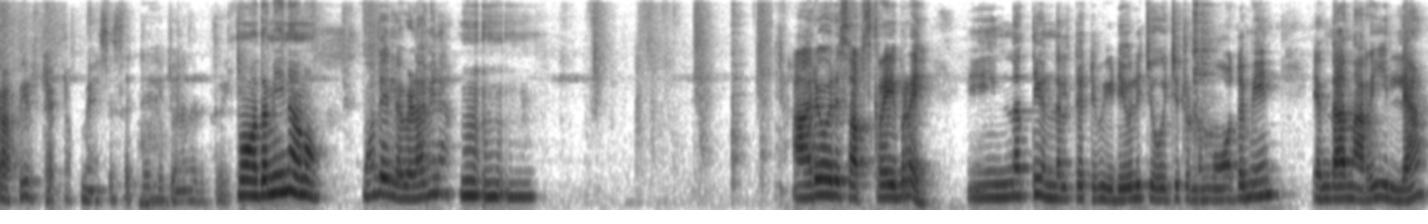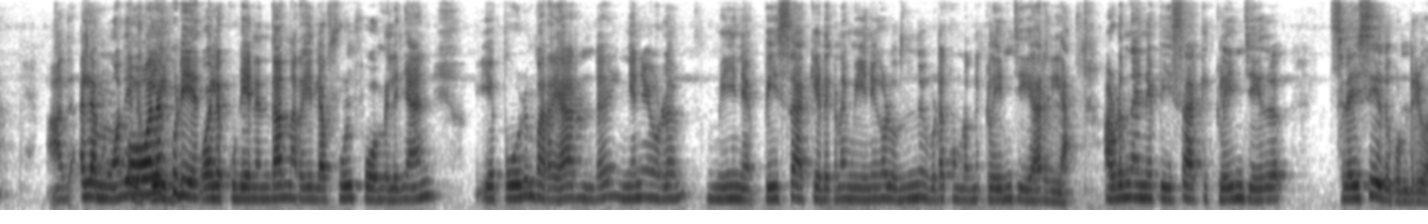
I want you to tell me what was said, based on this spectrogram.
കാപ്പി ഇട്ടോ മേശ സെറ്റാക്കി ചുവന്നത് എടുത്ത് വെക്കും മോതമീനാണോ? മോതയല്ല വിളാമീന. ആരോ ഒരു സബ്സ്ക്രൈബറെ ഇന്നത്തെ ഇന്നലത്തെ ഒരു വീഡിയോയിൽ ചോദിച്ചിട്ടുണ്ട് മോതമീൻ എന്താണെന്നറിയില്ല അത് അല്ല മോദ ഓലക്കുടിയൻ. ഓലക്കുടിയൻ എന്താണെന്നറിയില്ല ഫുൾ ഫോമിൽ ഞാൻ എപ്പോഴും പറയാറുണ്ട് ഇങ്ങനെയുള്ള മീൻ പീസാക്കി എടുക്കണ മീനുകളൊന്നും ഇവിടെ കൊണ്ടുവന്ന് ക്ലീൻ ചെയ്യാറില്ല. അവിടുന്ന് തന്നെ പീസാക്കി ക്ലീൻ ചെയ്ത് സ്ലൈസ് ചെയ്ത് കൊണ്ടുവരിക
